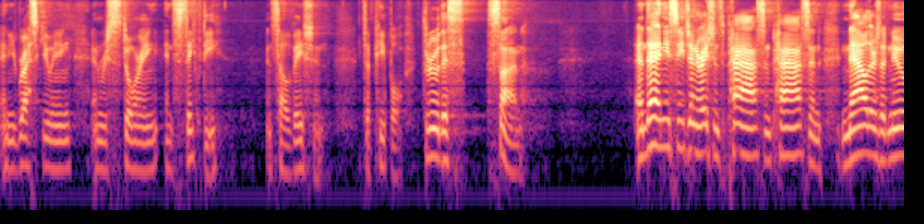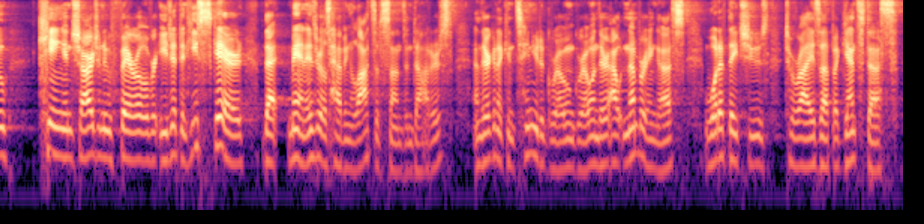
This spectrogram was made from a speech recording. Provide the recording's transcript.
and rescuing and restoring and safety and salvation to people through this son and then you see generations pass and pass, and now there's a new king in charge, a new pharaoh over Egypt, and he's scared that, man, Israel's having lots of sons and daughters, and they're going to continue to grow and grow, and they're outnumbering us. What if they choose to rise up against us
